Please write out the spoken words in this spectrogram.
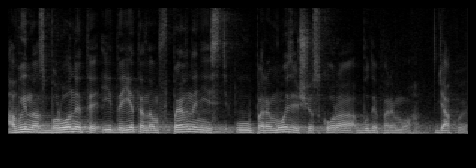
А ви нас бороните і даєте нам впевненість у перемозі, що скоро буде перемога. Дякую.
